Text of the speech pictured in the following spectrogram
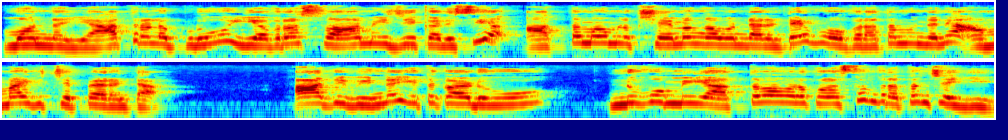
మొన్న యాత్రలప్పుడు ఎవరో స్వామీజీ కలిసి అత్తమామలు క్షేమంగా ఉండాలంటే ఓ వ్రతం ఉందని అమ్మాయికి చెప్పారంట. అది విన్న ఇతగాడు నువ్వు మీ అత్తమామల కోసం వ్రతం చెయ్యి.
